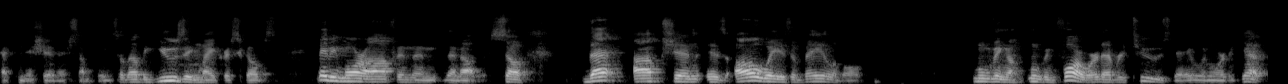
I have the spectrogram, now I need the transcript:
technician or something. So they'll be using microscopes maybe more often than, than others. So that option is always available moving, moving forward every Tuesday when we're together.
